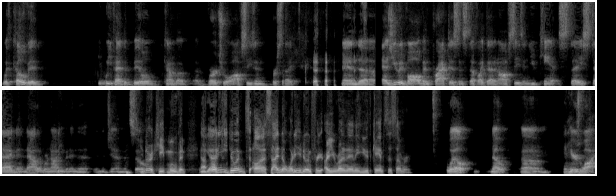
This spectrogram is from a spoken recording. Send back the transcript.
with COVID, we've had to build kind of a, a virtual off season per se. and uh, as you evolve and practice and stuff like that in off season, you can't stay stagnant now that we're not even in the in the gym. And so You better keep moving. Uh, what are you keep- doing? On a side note, what are you doing for? Are you running any youth camps this summer? Well, no. Um, and here's why.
